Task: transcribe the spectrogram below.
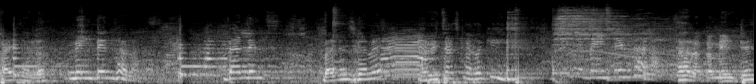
काय झालं? मेंटेन झाला. बॅलन्स बॅलन्स गेलाय रिचार्ज करा की. मेंटेन झाला. झालं का मेंटेन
